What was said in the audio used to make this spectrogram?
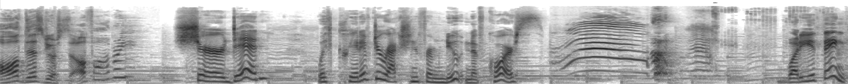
all this yourself, Aubrey? Sure did. With creative direction from Newton, of course. What do you think?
